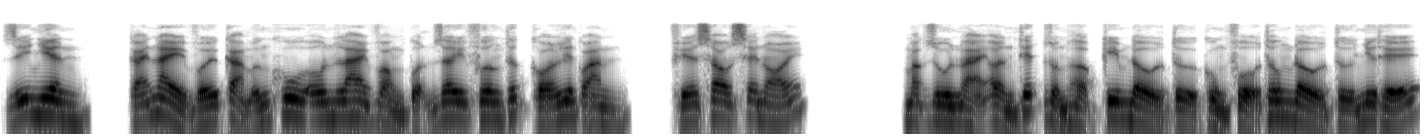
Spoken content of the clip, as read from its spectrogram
Dĩ nhiên, cái này với cảm ứng khu online vòng cuộn dây phương thức có liên quan, phía sau sẽ nói. Mặc dù nải ẩn thiết dùng hợp kim đầu từ cùng phổ thông đầu từ như thế,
